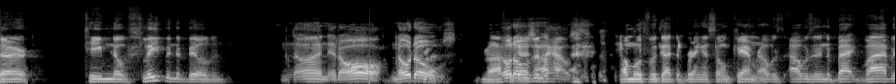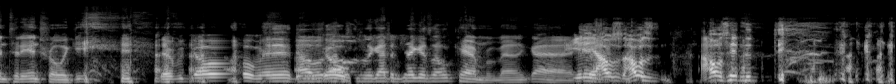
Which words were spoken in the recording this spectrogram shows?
Yes, sir. Team no sleep in the building. None at all. No those. Bro, no those in the house. almost forgot to bring us on camera. I was I was in the back vibing to the intro again. there we go, man. There I was, we go. I forgot to bring us on camera, man. God. Yeah, God. I was I was I was hitting the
